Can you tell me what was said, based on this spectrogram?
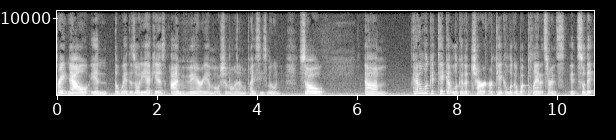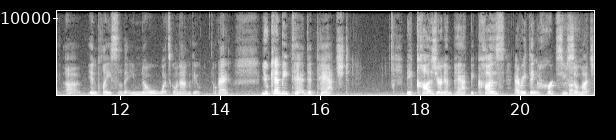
right now in the way the zodiac is i'm very emotional and i'm a pisces moon. So um kind of look at take a look at a chart or take a look at what planets are in, in so that uh, in place so that you know what's going on with you okay? You can be ta- detached because you're an empath because everything hurts you so much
